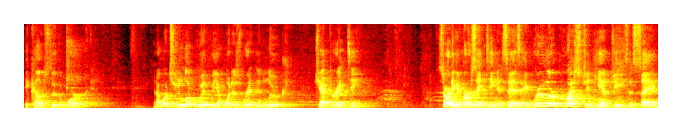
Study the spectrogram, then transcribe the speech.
it comes through the Word. And I want you to look with me at what is written in Luke chapter 18. Starting in verse 18, it says, A ruler questioned him, Jesus, saying,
